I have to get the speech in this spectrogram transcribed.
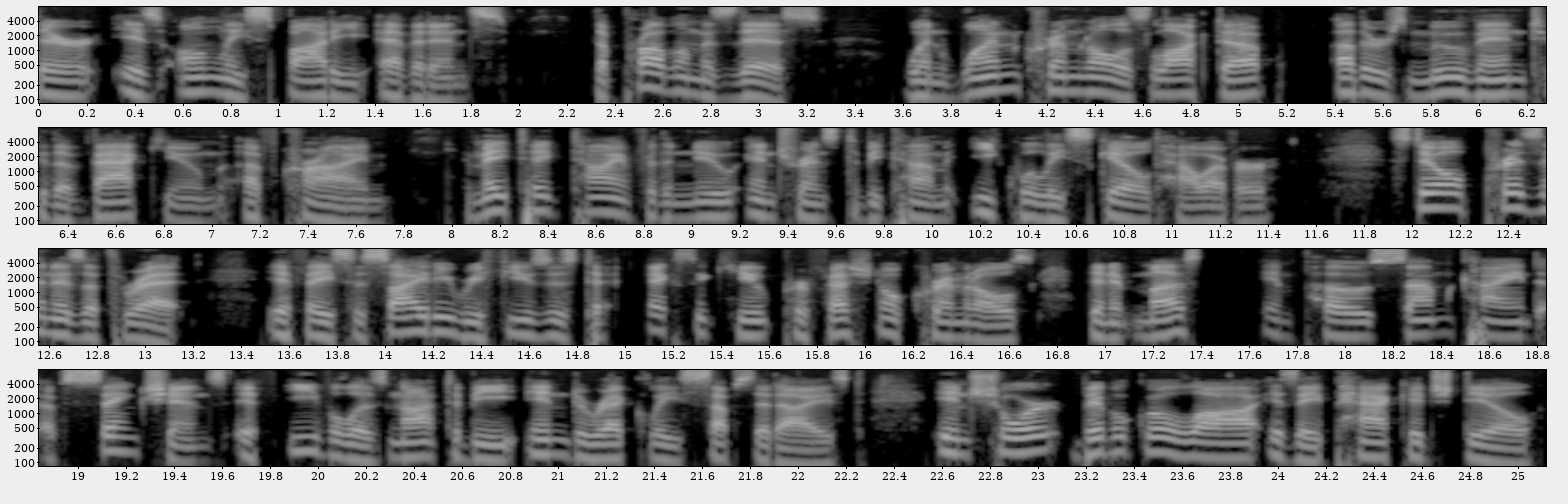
there is only spotty evidence. The problem is this when one criminal is locked up, others move into the vacuum of crime. It may take time for the new entrants to become equally skilled, however. Still, prison is a threat. If a society refuses to execute professional criminals, then it must impose some kind of sanctions if evil is not to be indirectly subsidized. In short, biblical law is a package deal.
